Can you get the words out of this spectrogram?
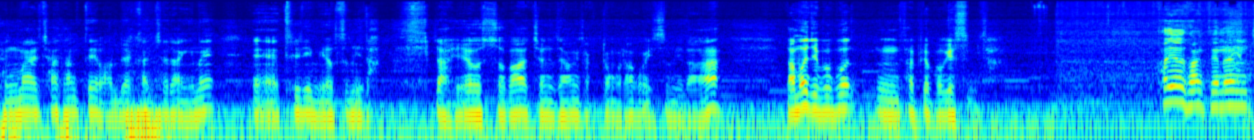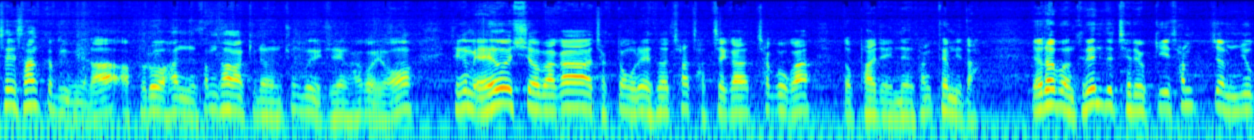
정말 차 상태 완벽한 차량임에 에, 틀림이 없습니다. 자 에어소바 정상 작동을 하고 있습니다. 나머지 부분 음, 살펴보겠습니다. 타이어 상태는 최상급입니다. 앞으로 한 3, 4바퀴는 충분히 주행하고요. 지금 에어 시어바가 작동을 해서 차 자체가 차고가 높아져 있는 상태입니다. 여러분 그랜드 체력기 3.6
